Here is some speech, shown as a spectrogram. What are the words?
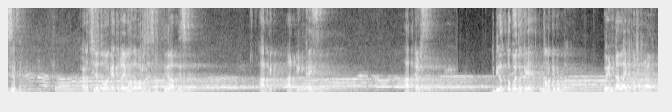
দিছেন একটা ছেলে তোমাকে এতটাই ভালোবাসে যে ছাদ থেকে লাভ দিছে। আর পিক আর পিক খাইছে। হাত কাটছে। বিরক্ত করে থাকে আমাকে বলবা ও এন্টার লাইফ তোমার সামনে আসবে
